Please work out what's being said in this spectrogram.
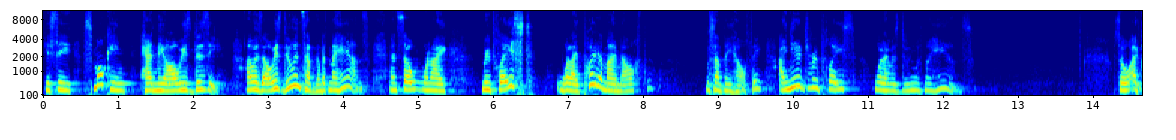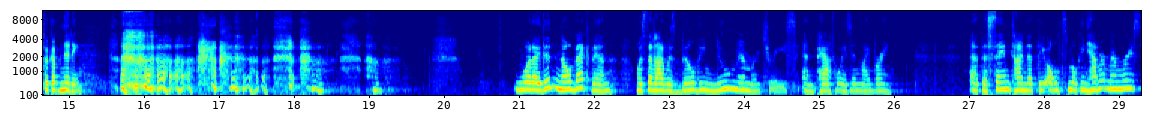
You see, smoking had me always busy. I was always doing something with my hands. And so when I replaced what I put in my mouth with something healthy, I needed to replace what I was doing with my hands. So I took up knitting. what I didn't know back then was that I was building new memory trees and pathways in my brain at the same time that the old smoking habit memories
